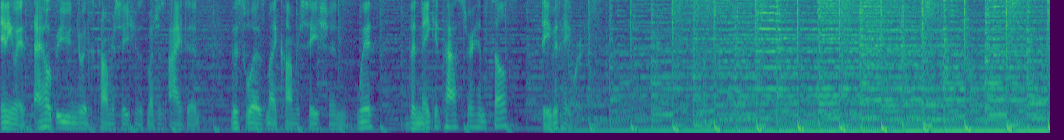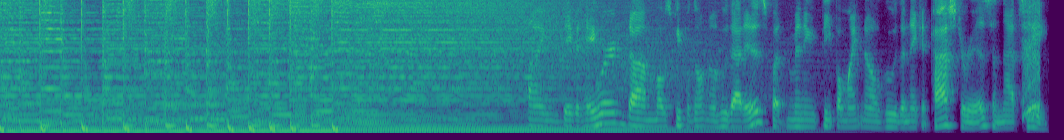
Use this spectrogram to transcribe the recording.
anyways, I hope you enjoyed this conversation as much as I did. This was my conversation with the naked pastor himself, David Hayward. David Hayward. Um, most people don't know who that is, but many people might know who the Naked Pastor is, and that's me.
